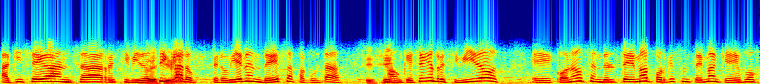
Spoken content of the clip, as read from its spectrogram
aquí llegan ya recibidos. Sí, Recibidos. claro, pero vienen de esa facultad. Sí, sí. Aunque lleguen recibidos, eh, conocen del tema porque es un tema que es Vox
